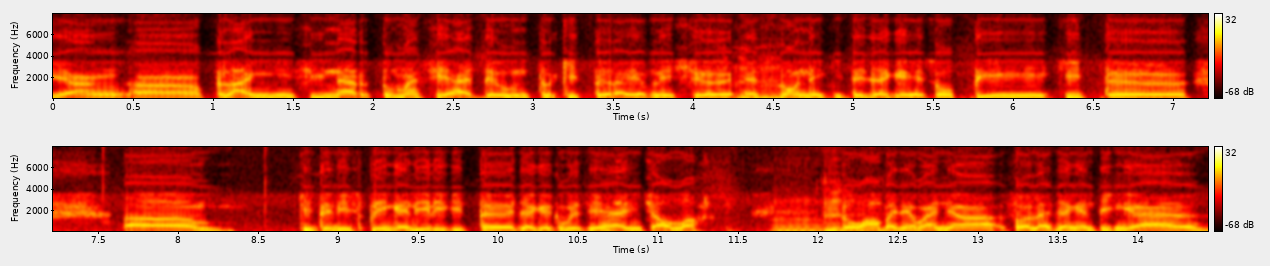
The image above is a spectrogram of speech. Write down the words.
yang uh, pelangi sinar tu masih ada untuk kita rakyat Malaysia. Hmm. As long that kita jaga SOP, kita um, kita disiplinkan diri kita, jaga kebersihan insya-Allah. Hmm. Doa banyak-banyak, solat jangan tinggal.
